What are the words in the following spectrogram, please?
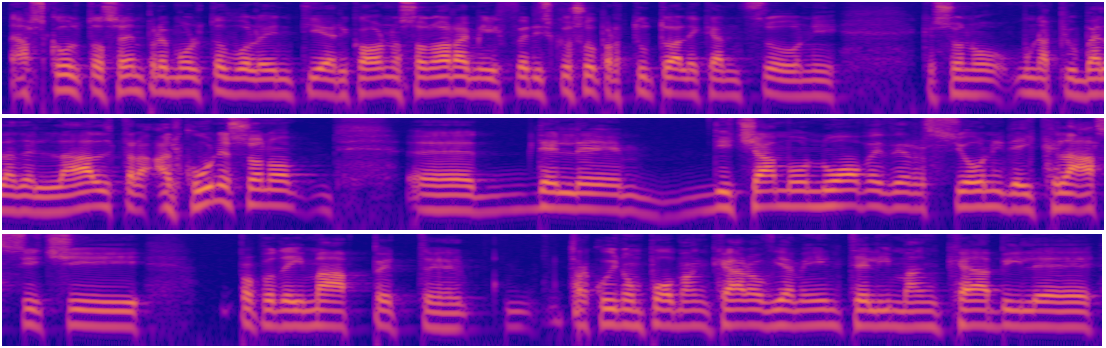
ascolto sempre molto volentieri. Colonna sonora mi riferisco soprattutto alle canzoni che sono una più bella dell'altra. Alcune sono eh, delle diciamo nuove versioni dei classici proprio dei Muppet, tra cui non può mancare ovviamente l'immancabile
